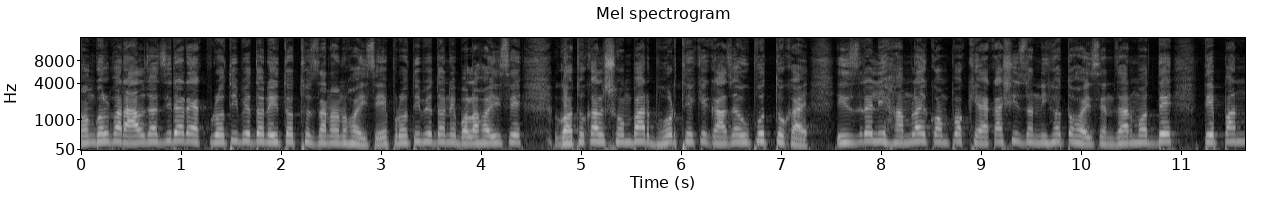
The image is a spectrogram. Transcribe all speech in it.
মঙ্গলবার আল জাজিরার এক প্রতিবেদনে এই তথ্য জানানো হয়েছে। এ প্রতিবেদনে বলা হয়েছে, গতকাল সোমবার ভোর থেকে গাজা উপত্যকায় ইসরায়েলি হামলায় কমপক্ষে একাশি জন নিহত হয়েছেন, যার মধ্যে তেপ্পান্ন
